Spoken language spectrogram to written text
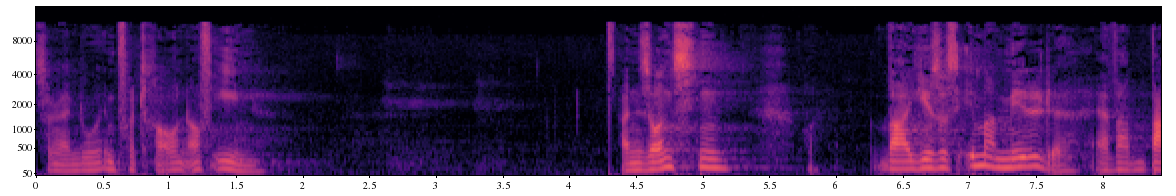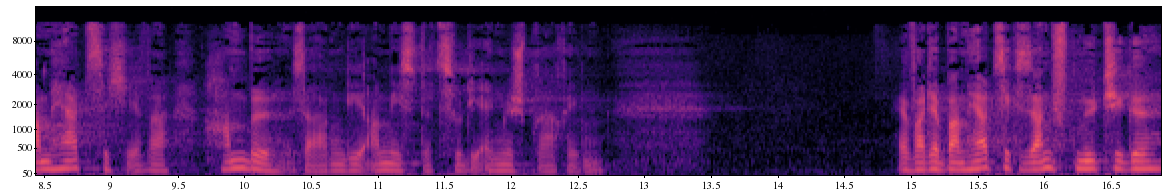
sondern nur im Vertrauen auf ihn. Ansonsten war Jesus immer milde, er war barmherzig, er war humble, sagen die Amis dazu, die englischsprachigen. Er war der barmherzig sanftmütige,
